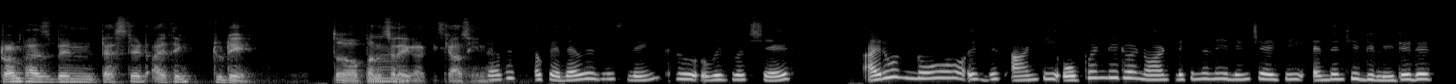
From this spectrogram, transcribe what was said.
Trump has been tested I think today. तो पता Hmm. चलेगा कि क्या सीन है. there was okay there was this link who, which was shared I don't know if this auntie opened it or not लेकिन मैंने link share की and then she deleted it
